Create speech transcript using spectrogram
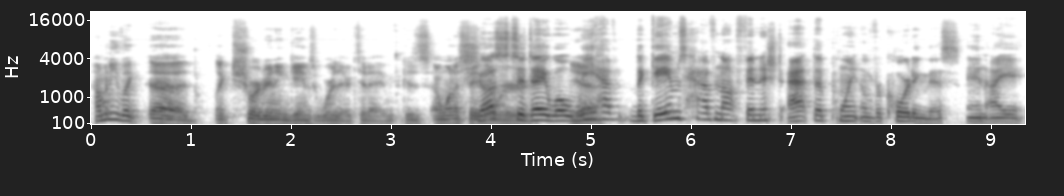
how many like uh like short inning games were there today? Because I want to say Just were- today, well, we have the games have not finished at the point of recording this, and I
